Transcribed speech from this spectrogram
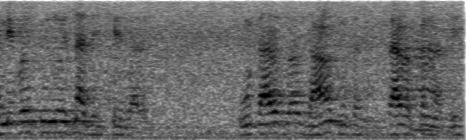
એમની બધું તું જોઈશ ના જઈશ કે તારે હું તારું જાણું છું તને તારા અક્કલ નથી?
